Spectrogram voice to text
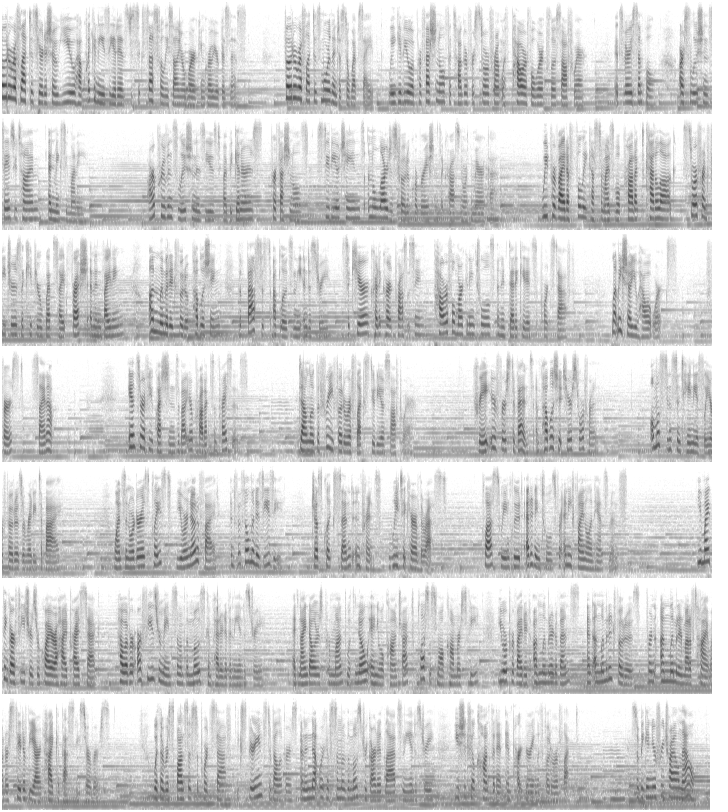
PhotoReflect is here to show you how quick and easy it is to successfully sell your work and grow your business. PhotoReflect is more than just a website. We give you a professional photographer storefront with powerful workflow software. It's very simple. Our solution saves you time and makes you money. Our proven solution is used by beginners, professionals, studio chains, and the largest photo corporations across North America. We provide a fully customizable product catalog, storefront features that keep your website fresh and inviting, unlimited photo publishing, the fastest uploads in the industry, secure credit card processing, powerful marketing tools, and a dedicated support staff. Let me show you how it works. First, sign up. Answer a few questions about your products and prices. Download the free PhotoReflect Studio software. Create your first event and publish it to your storefront. Almost instantaneously, your photos are ready to buy. Once an order is placed, you are notified, and fulfillment is easy. Just click Send and Print. We take care of the rest. Plus, we include editing tools for any final enhancements. You might think our features require a high price tag. However, our fees remain some of the most competitive in the industry. At $9 per month with no annual contract plus a small commerce fee, you are provided unlimited events and unlimited photos for an unlimited amount of time on our state-of-the-art high-capacity servers. With a responsive support staff, experienced developers, and a network of some of the most regarded labs in the industry, you should feel confident in partnering with PhotoReflect. So begin your free trial now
